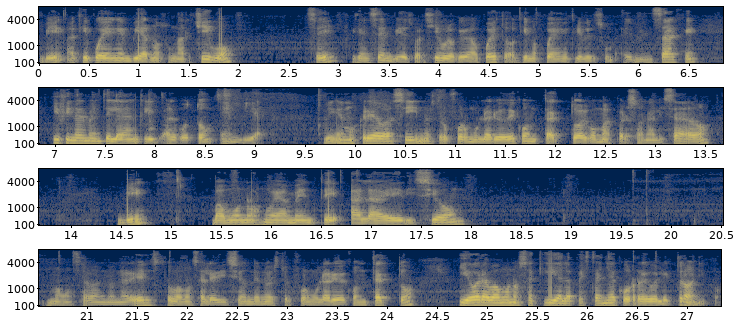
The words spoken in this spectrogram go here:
Bien, aquí pueden enviarnos un archivo. ¿Sí? Fíjense, envíe su archivo, lo que habíamos puesto. Aquí nos pueden escribir el mensaje. Y finalmente le dan clic al botón enviar. Bien, hemos creado así nuestro formulario de contacto, algo más personalizado. Bien, vámonos nuevamente a la edición. Vamos a abandonar esto, vamos a la edición de nuestro formulario de contacto. Y ahora vámonos aquí a la pestaña correo electrónico.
